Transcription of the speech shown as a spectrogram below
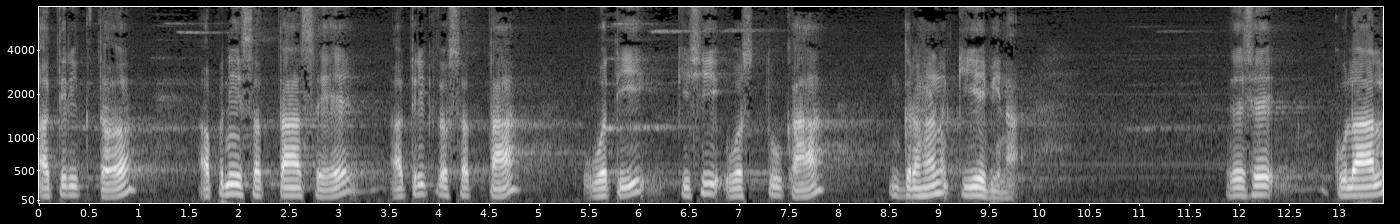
अतिरिक्त, अपनी सत्ता से अतिरिक्त सत्ता वती किसी वस्तु का ग्रहण किए बिना। जैसे कुलाल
